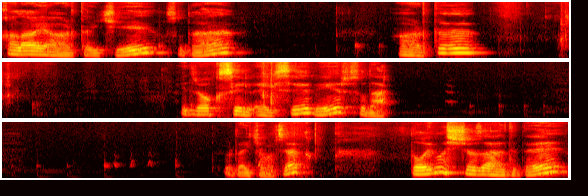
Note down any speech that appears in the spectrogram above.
kalay artı 2 suda artı hidroksil eksi 1 suda. Burada 2 olacak. Doymuş çözeltide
